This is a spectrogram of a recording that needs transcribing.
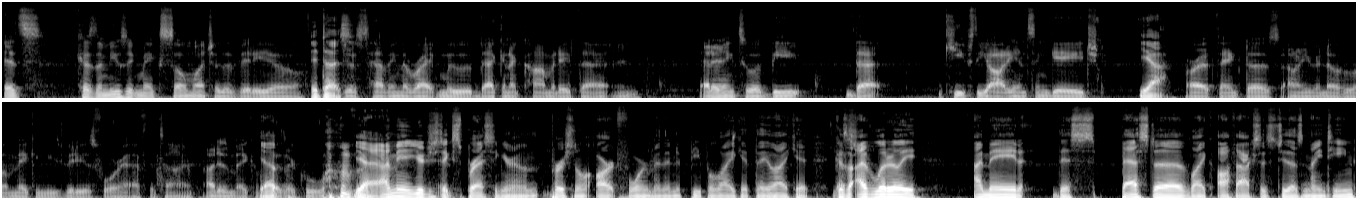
it's because the music makes so much of the video. It does. Just having the right mood that can accommodate that, and editing to a beat that keeps the audience engaged. Yeah, Or I think does. I don't even know who I'm making these videos for half the time. I just make them Yep. because they're cool. yeah. I mean, you're just expressing your own personal art form, and then if people like it, they like it. Because I've literally, I made this best of like off axis 2019,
